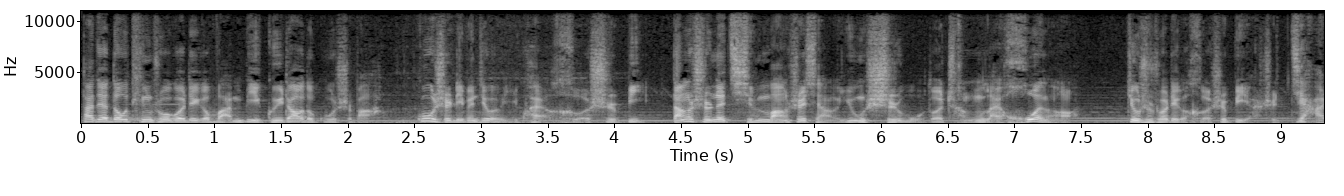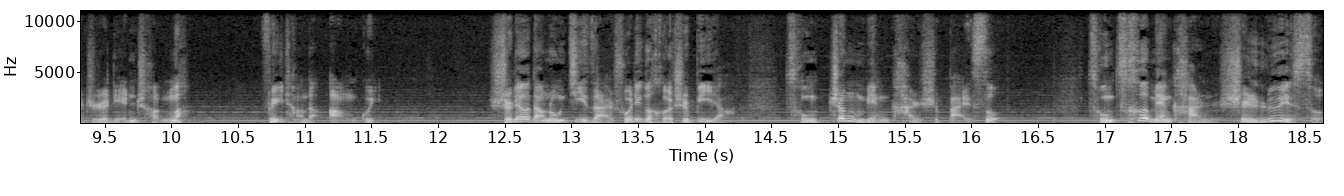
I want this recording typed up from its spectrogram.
大家都听说过这个完璧归赵的故事吧？故事里面就有一块和氏璧，当时呢秦王是想用十五座城来换啊，就是说这个和氏璧啊是价值连城啊，非常的昂贵。史料当中记载说，这个和氏璧啊，从正面看是白色，从侧面看是绿色，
